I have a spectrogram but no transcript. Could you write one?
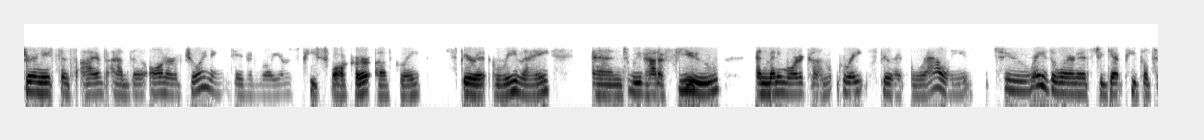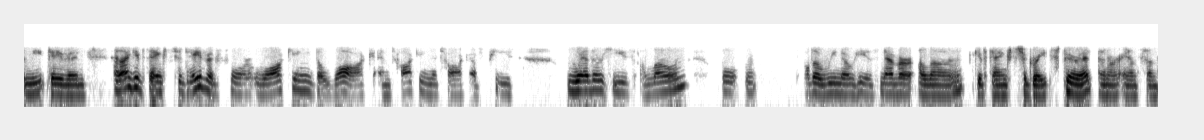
journey, since I've had the honor of joining David Williams, Peace Walker of Great Spirit Relay, and we've had a few and many more to come great spirit rallies to raise awareness to get people to meet David. And I give thanks to David for walking the walk and talking the talk of peace, whether he's alone or although we know he is never alone, give thanks to Great Spirit and our ancestors,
